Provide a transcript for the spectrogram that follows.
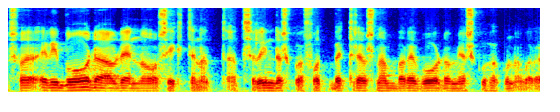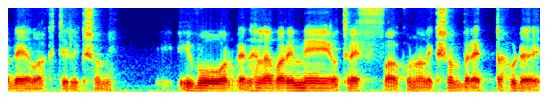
så är vi båda av den åsikten att, att Celinda skulle ha fått bättre och snabbare vård om jag skulle ha kunnat vara delaktig liksom i, i vården eller varit med och träffa och kunnat liksom berätta hur det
